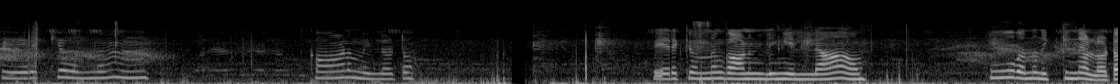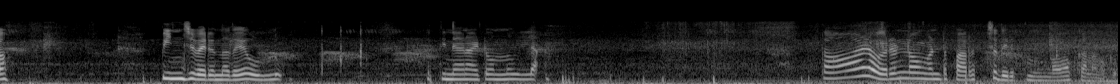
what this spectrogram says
പേരയ്ക്ക ഒന്നും കാണുന്നില്ല കേട്ടോ. പേരയ്ക്കൊന്നും കാണുന്നില്ലെങ്കിൽ എല്ലാം പൂ വന്ന് നിൽക്കുന്നേ ഉള്ളൂ കേട്ടോ. പിഞ്ച് വരുന്നതേ ഉള്ളൂ. തിന്നാനായിട്ടൊന്നുമില്ല. താഴെ ഒരെണ്ണം കണ്ട് പറിച്ചു തിരുപ്പം നോക്കാം നമുക്ക്.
